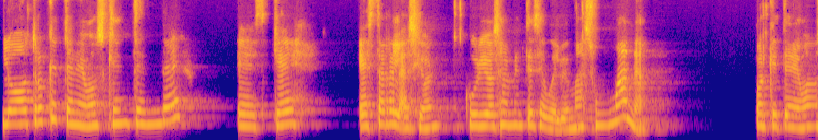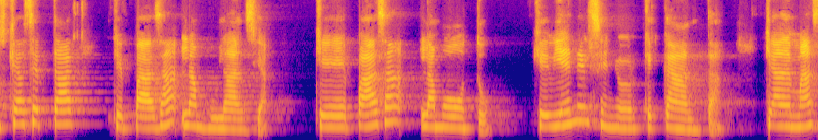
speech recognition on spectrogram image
Lo otro que tenemos que entender es que esta relación curiosamente se vuelve más humana. Porque tenemos que aceptar que pasa la ambulancia, que pasa la moto, que viene el señor que canta, que además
